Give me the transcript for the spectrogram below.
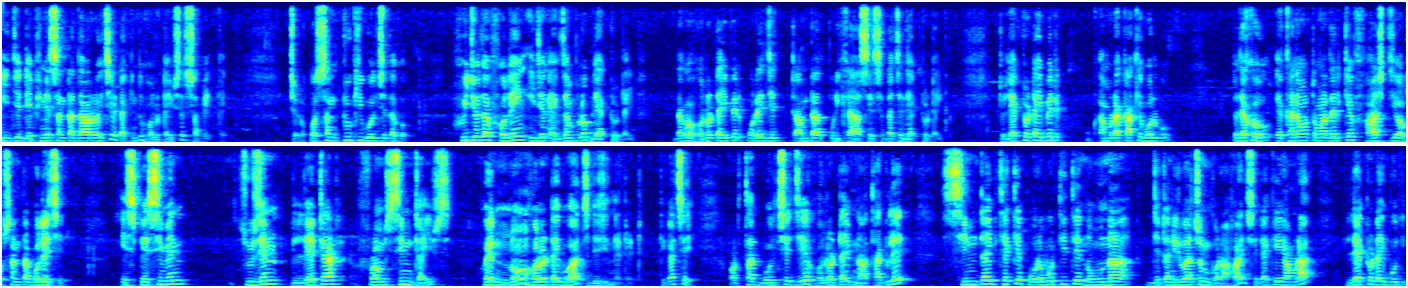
এই যে ডেফিনেশনটা দেওয়া রয়েছে, এটা কিন্তু হলো টাইপসের সাপেক্ষে। চলো কোশ্চেন টু কী বলছে, দেখো। Which of the following is an example of lectotype দেখো হলো টাইপের পরে যে টার্মটা পরীক্ষা আসে, সেটা হচ্ছে ল্যাক্টো টাইপ তো ল্যাক্টো টাইপের আমরা কাকে বলব? তো দেখো, এখানেও তোমাদেরকে ফার্স্ট যে অপশানটা বলেছে specimen chosen later from syntypes when no holotype was designated ঠিক আছে? অর্থাৎ বলছে যে হলো টাইপ না থাকলে সিন টাইপ থেকে পরবর্তীতে নমুনা যেটা নির্বাচন করা হয়, সেটাকেই আমরা ল্যাক্টো টাইপ বলি।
